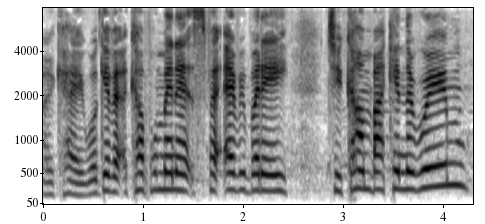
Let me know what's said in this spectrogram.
Okay, we'll give it a couple minutes for everybody to come back in the room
